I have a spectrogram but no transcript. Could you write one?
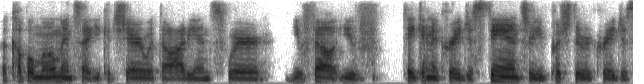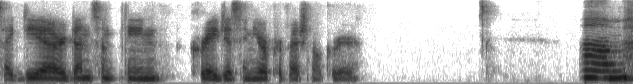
a couple moments that you could share with the audience where you felt you've taken a courageous stance or you pushed through a courageous idea or done something courageous in your professional career um,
